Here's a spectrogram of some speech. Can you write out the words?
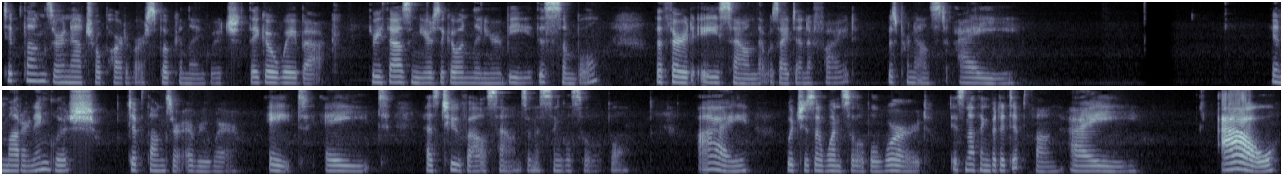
Diphthongs are a natural part of our spoken language. They go way back. 3,000 years ago in Linear B, this symbol, the third A sound that was identified, was pronounced I. In modern English, diphthongs are everywhere. Ate, ate, has two vowel sounds in a single syllable. I, which is a one-syllable word, is nothing but a diphthong. I. Ow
